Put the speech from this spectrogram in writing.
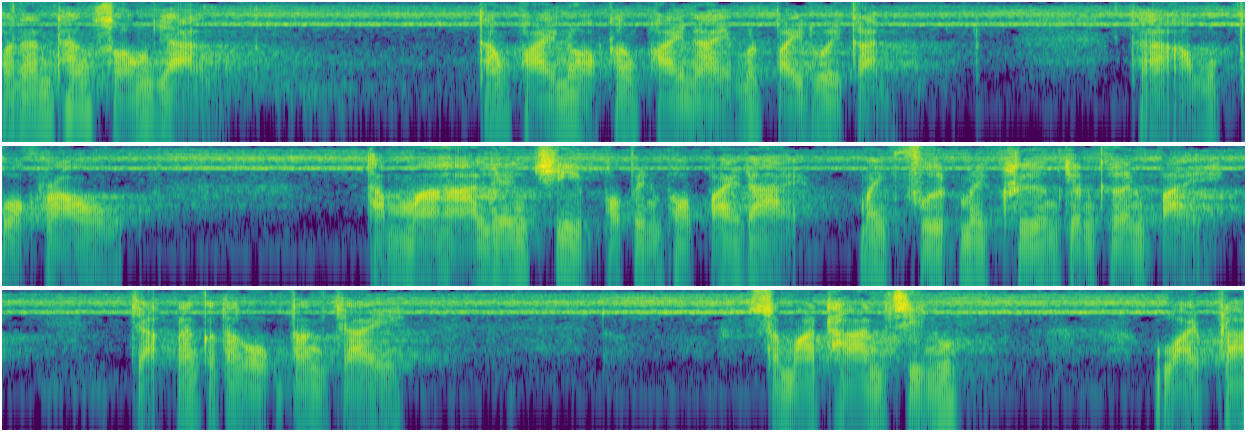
ราะนั้นทั้งสองอย่าง ทั้งภายนอกทั้งภายในมันไปด้วยกัน ถ้าเอาพวกเราทำมาหาเลี้ยงชีพพอเป็นพอไปได้ ไม่ฝืดไม่เครืองจนเกินไป จากนั้นก็ตั้งอกตั้งใจ สมาทานศีลไหว้พระ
